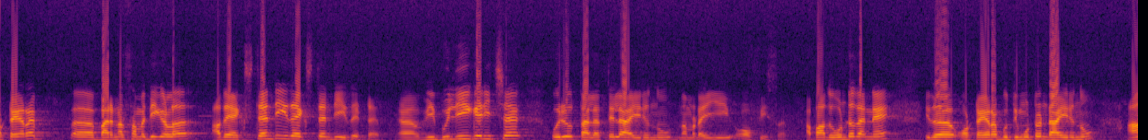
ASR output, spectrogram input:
ഒട്ടേറെ ഭരണസമിതികൾ അത് എക്സ്റ്റെൻഡ് ചെയ്ത് എക്സ്റ്റെൻഡ് ചെയ്തിട്ട് വിപുലീകരിച്ച് ഒരു തലത്തിലായിരുന്നു നമ്മുടെ ഈ ഓഫീസ്. അപ്പോൾ അതുകൊണ്ട് തന്നെ ഇത് ഒട്ടേറെ ബുദ്ധിമുട്ടുണ്ടായിരുന്നു. ആ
